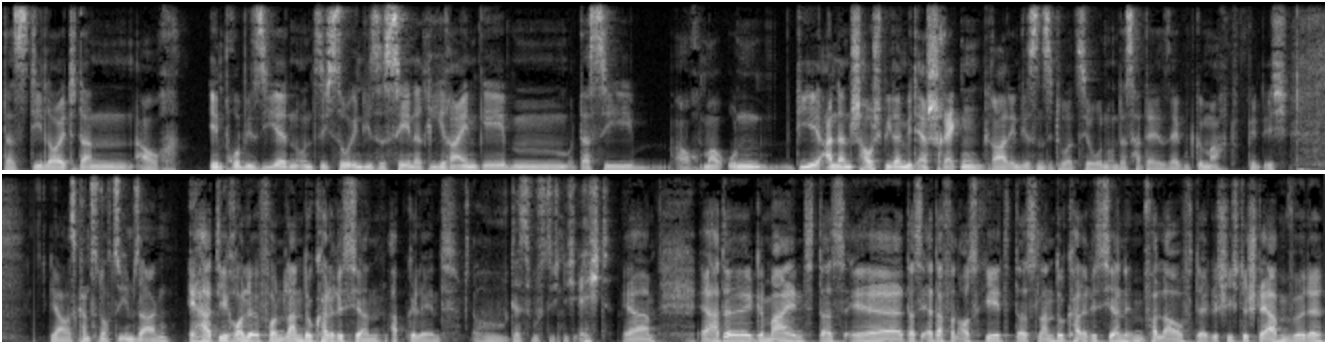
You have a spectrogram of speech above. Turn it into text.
dass die Leute dann auch improvisieren und sich so in diese Szenerie reingeben, dass sie auch mal un, die anderen Schauspieler mit erschrecken, gerade in diesen Situationen und das hat er sehr gut gemacht, finde ich. Ja, was kannst du noch zu ihm sagen? Er hat die Rolle von Lando Calrissian abgelehnt. Oh, das wusste ich nicht echt. Ja, er hatte gemeint, dass er, dass er davon ausgeht, dass Lando Calrissian im Verlauf der Geschichte sterben würde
